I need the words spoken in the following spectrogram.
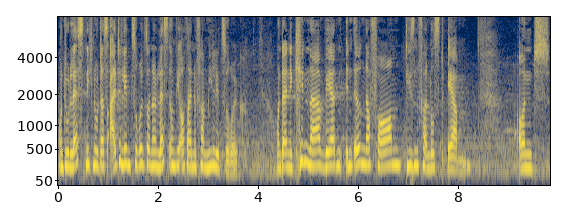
Und du lässt nicht nur das alte Leben zurück, sondern lässt irgendwie auch deine Familie zurück. Und deine Kinder werden in irgendeiner Form diesen Verlust erben. Und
